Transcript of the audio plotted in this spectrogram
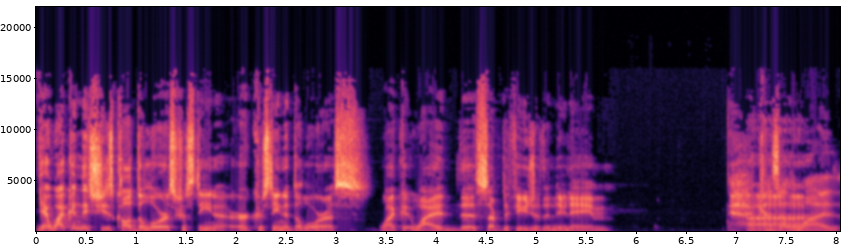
Yeah, why couldn't she just call Dolores Christina or Christina Dolores? Why could why the subterfuge of the new name? Because Uh, otherwise,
